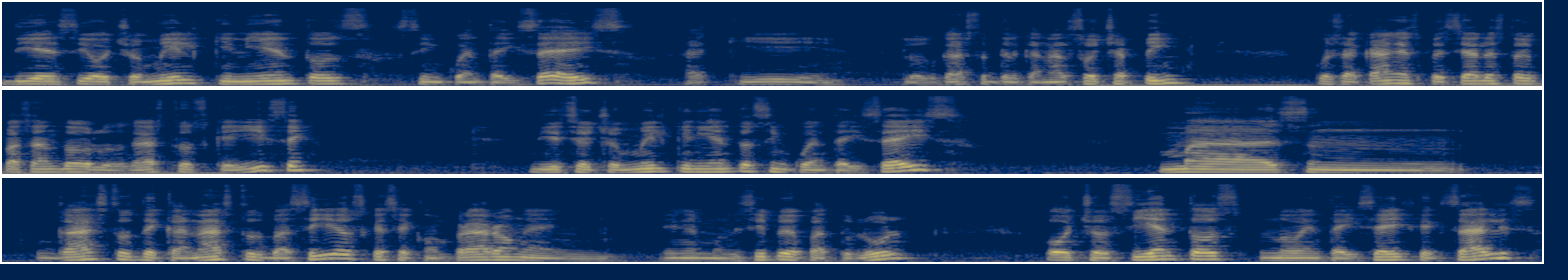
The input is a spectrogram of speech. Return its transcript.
18.556. Aquí los gastos del canal Sochapin. Pues acá en especial estoy pasando los gastos que hice. 18.556 más mm, gastos de canastos vacíos que se compraron en, en el municipio de Patulul. 896 quetzales.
